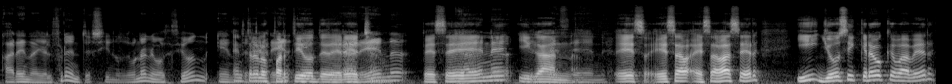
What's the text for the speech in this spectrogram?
Arena y el Frente, sino de una negociación entre, los partidos de derecha, PCN y GANA. esa, esa va a ser. Y yo sí creo que va a haber,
